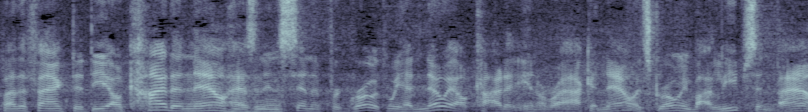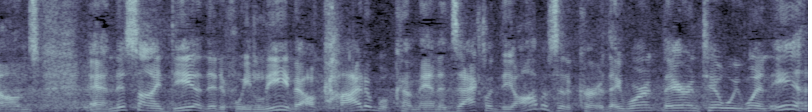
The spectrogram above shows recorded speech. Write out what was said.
by the fact that the al-Qaeda now has an incentive for growth. We had no al-Qaeda in Iraq, and now it's growing by leaps and bounds. And this idea that if we leave, al-Qaeda will come in, exactly the opposite occurred. They weren't there until we went in.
